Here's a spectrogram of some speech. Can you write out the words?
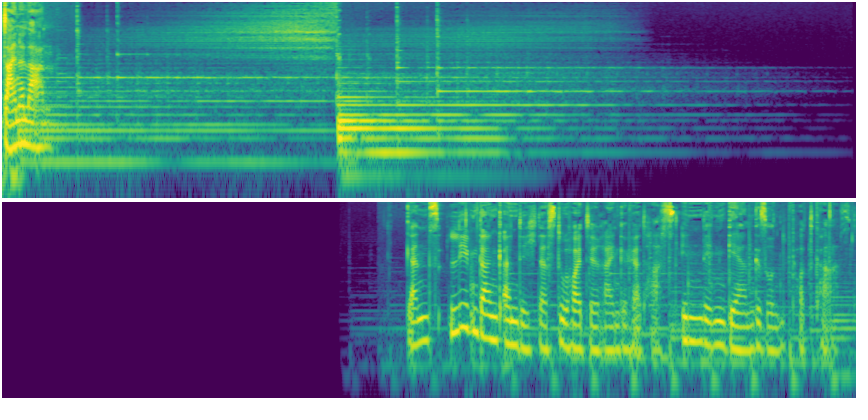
Deine Lahn. Ganz lieben Dank an dich, dass du heute reingehört hast in den Gern Gesund Podcast.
